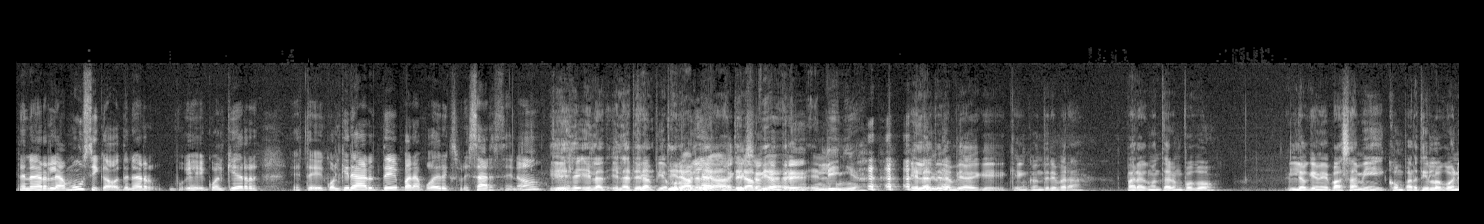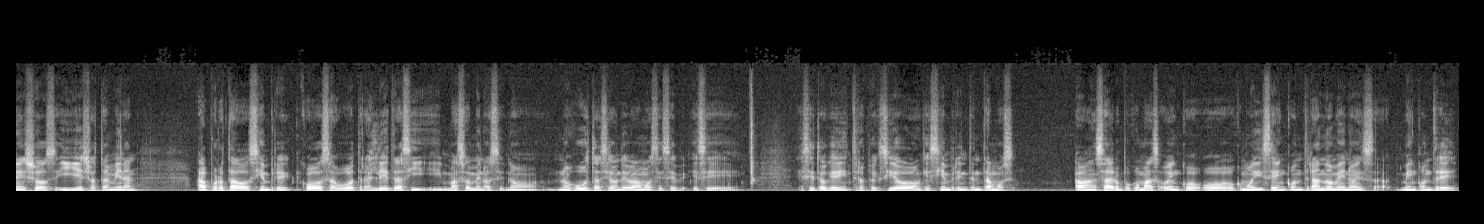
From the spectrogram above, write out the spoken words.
tener la música o tener eh, cualquier, este, cualquier arte para poder expresarse, ¿no? Y es, es la, es la terapia, por lo menos terapia la- la que yo terapia encontré. en, en línea. Es la terapia que, que encontré para, para contar un poco lo que me pasa a mí, compartirlo con ellos y ellos también han aportado siempre cosas u otras letras y, y más o menos no, nos gusta hacia dónde vamos ese, ese, ese toque de introspección que siempre intentamos avanzar un poco más o, enco- o como dice, encontrándome no es me encontré.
